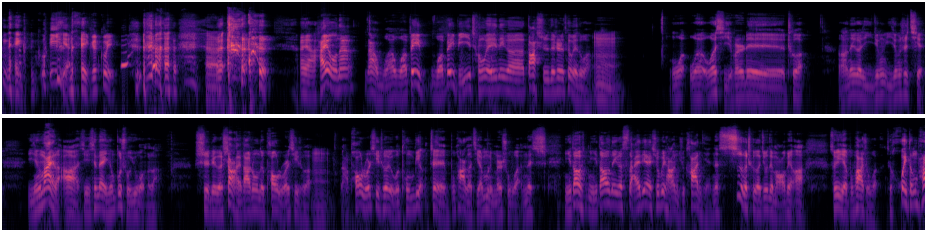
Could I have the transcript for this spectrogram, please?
哪个贵呀？哪个贵。嗯 哎呀，还有呢，那我我被我被逼成为那个大师的事儿特别多。嗯我我我媳妇儿的车啊，那个已经已经是切已经卖了啊，现现在已经不属于我们了，是这个上海大众的抛罗汽车嗯啊。抛罗汽车有个通病，这也不怕搁节目里面说，那是你到你到那个四 S 店修配厂你去看去，那是个车就这毛病啊，所以也不怕说，就坏灯泡。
